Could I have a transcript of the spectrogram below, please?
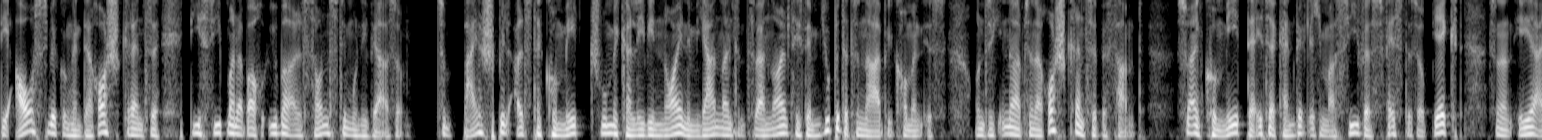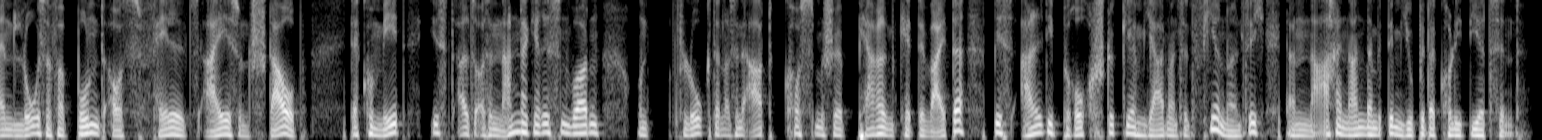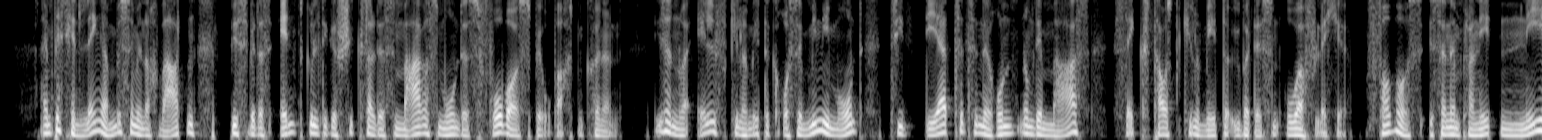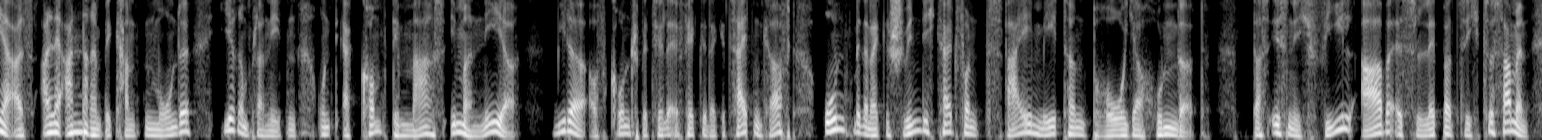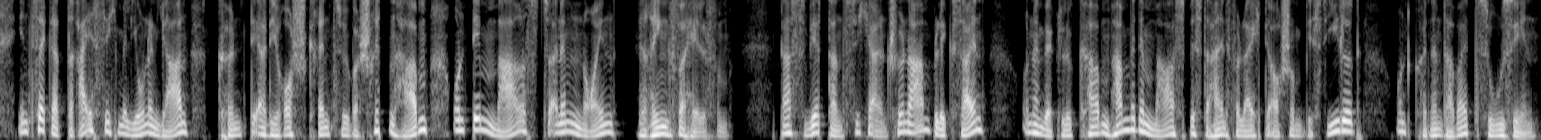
Die Auswirkungen der Roche-Grenze, die sieht man aber auch überall sonst im Universum. Zum Beispiel als der Komet Shoemaker-Levy 9 im Jahr 1992 dem Jupiter zu nahe gekommen ist und sich innerhalb seiner Roche-Grenze befand. So ein Komet, der ist ja kein wirklich massives, festes Objekt, sondern eher ein loser Verbund aus Fels, Eis und Staub. Der Komet ist also auseinandergerissen worden und flog dann als eine Art kosmische Perlenkette weiter, bis all die Bruchstücke im Jahr 1994 dann nacheinander mit dem Jupiter kollidiert sind. Ein bisschen länger müssen wir noch warten, bis wir das endgültige Schicksal des Marsmondes Phobos beobachten können. Dieser nur 11 Kilometer große Minimond zieht derzeit seine Runden um den Mars 6000 Kilometer über dessen Oberfläche. Phobos ist einem Planeten näher als alle anderen bekannten Monde ihrem Planeten und er kommt dem Mars immer näher wieder aufgrund spezieller Effekte der Gezeitenkraft und mit einer Geschwindigkeit von zwei Metern pro Jahrhundert. Das ist nicht viel, aber es läppert sich zusammen. In circa 30 Millionen Jahren könnte er die Roche-Grenze überschritten haben und dem Mars zu einem neuen Ring verhelfen. Das wird dann sicher ein schöner Anblick sein, und wenn wir Glück haben, haben wir den Mars bis dahin vielleicht ja auch schon besiedelt und können dabei zusehen.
